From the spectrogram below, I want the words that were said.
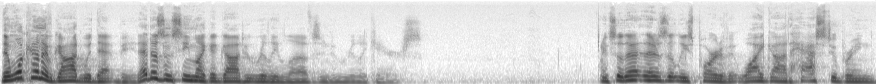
then what kind of God would that be? That doesn't seem like a God who really loves and who really cares. And so that, that is at least part of it. Why God has to bring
